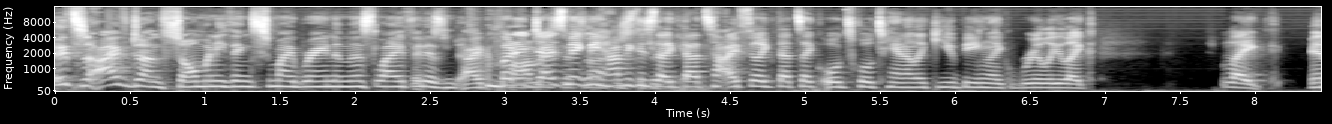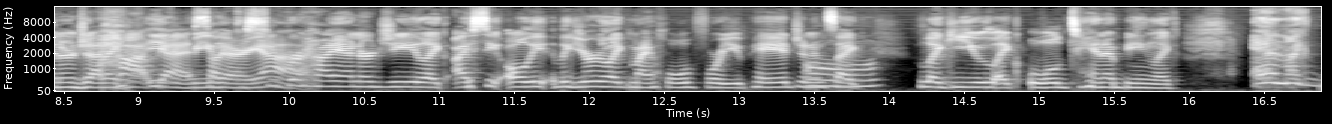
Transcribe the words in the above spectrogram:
It's I've done so many things to my brain in this life. It is, I but it does make me happy because like that's how I feel like that's like old school Tana, like you being like really like, like energetic, high, yes, like there. Yeah, super high energy. Like I see all the like, you're like my whole for you page, and it's like like you like old Tana being like, and like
